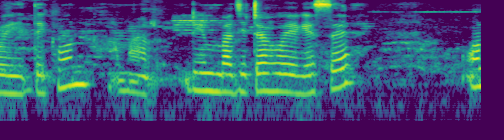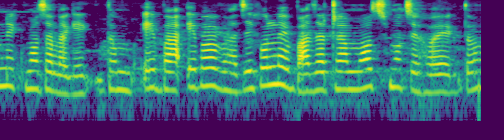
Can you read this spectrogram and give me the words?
ওই দেখুন, আমার ডিম বাজিটা হয়ে গেছে। অনেক মজা লাগে একদম। এভাবে ভাজি করলে বাজারটা মচমচে হয় একদম।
